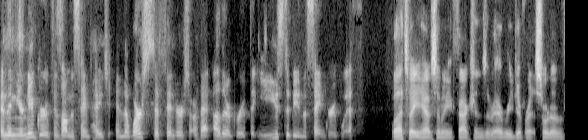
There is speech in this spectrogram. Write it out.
And then your new group is on the same page, and the worst offenders are that other group that you used to be in the same group with. Well, that's why you have so many factions of every different sort of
